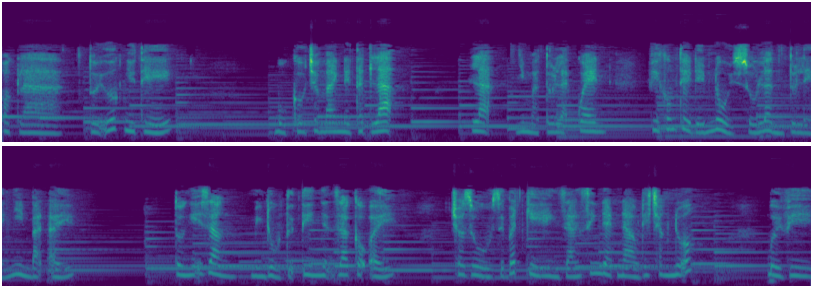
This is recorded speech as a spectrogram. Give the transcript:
Hoặc là tôi ước như thế. Bồ câu chăm Anh này thật lạ. Lạ nhưng mà tôi lại quen vì không thể đếm nổi số lần tôi lén nhìn bạn ấy. Tôi nghĩ rằng mình đủ tự tin nhận ra cậu ấy, cho dù dưới bất kỳ hình dáng xinh đẹp nào đi chăng nữa. Bởi vì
